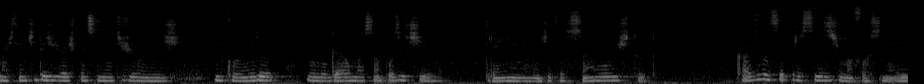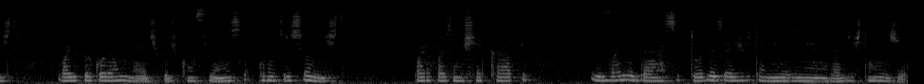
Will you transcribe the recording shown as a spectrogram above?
Mas tente desviar os pensamentos ruins, incluindo no lugar uma ação positiva, treino, meditação ou estudo. Caso você precise de uma forcinha extra, vale procurar um médico de confiança ou nutricionista para fazer um check-up e validar se todas as vitaminas e minerais estão em dia.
